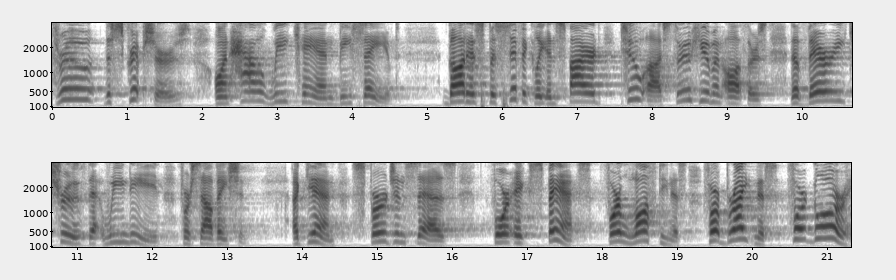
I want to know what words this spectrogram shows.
through the scriptures on how we can be saved. God has specifically inspired to us through human authors the very truth that we need for salvation. Again, Spurgeon says, For expanse, for loftiness, for brightness, for glory,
